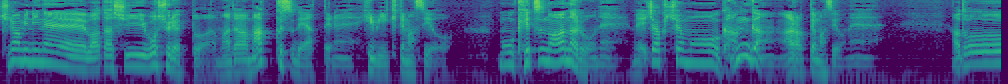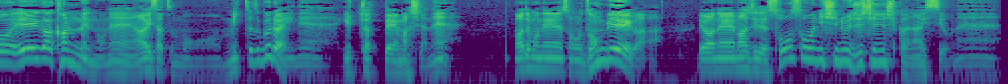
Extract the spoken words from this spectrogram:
ちなみにね、私、ウォシュレットはまだマックスでやってね、日々生きてますよ。もうケツのアナルをね、めちゃくちゃもうガンガン洗ってますよね。あと、映画関連のね、挨拶も3つぐらいね、言っちゃってましたね。まあでもね、そのゾンビ映画ではね、マジで早々に死ぬ自信しかないっすよね。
